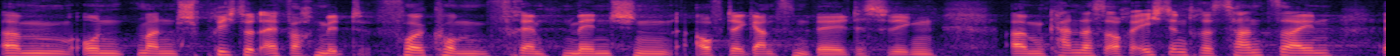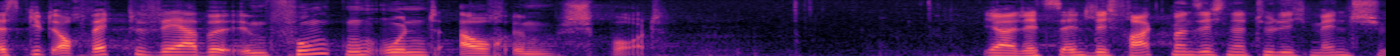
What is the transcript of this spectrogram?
Ähm, und man spricht dort einfach mit vollkommen fremden Menschen auf der ganzen Welt. Deswegen ähm, kann das auch echt interessant sein. Es gibt auch Wettbewerbe im Funken und auch im Sport. Ja, letztendlich fragt man sich natürlich, Mensch,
